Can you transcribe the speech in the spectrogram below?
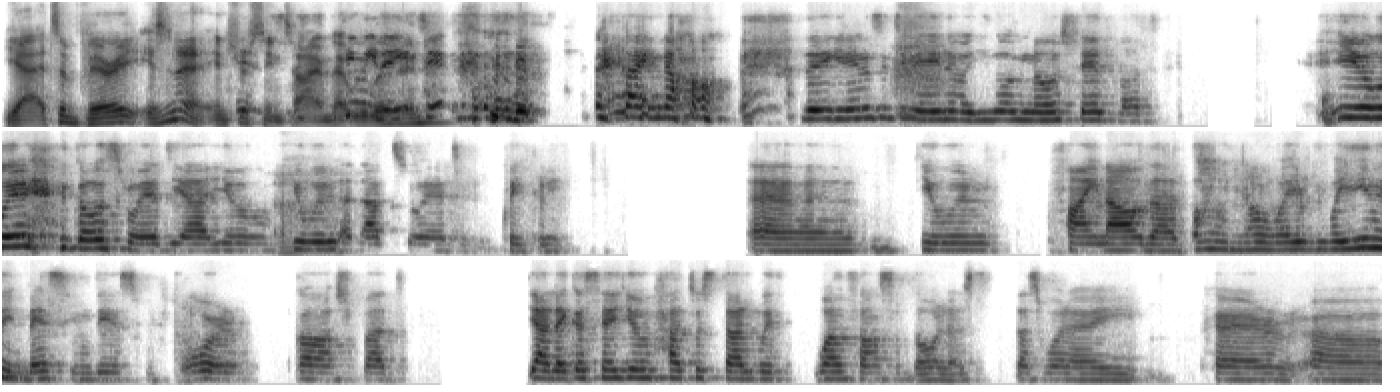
Yeah, it's a very isn't it an interesting it's time that we live in? I know. The beginning is intimidating when you don't know shit, but you will go through it yeah you you will adapt to it quickly uh, you will find out that oh no why, why didn't invest in this before gosh but yeah like i said you had to start with $1000 that's what i heard uh,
